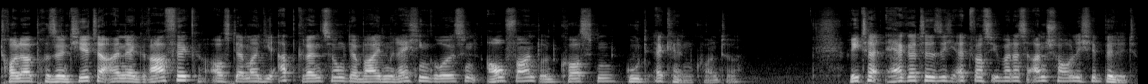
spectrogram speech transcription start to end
Troller präsentierte eine Grafik, aus der man die Abgrenzung der beiden Rechengrößen Aufwand und Kosten gut erkennen konnte. Rita ärgerte sich etwas über das anschauliche Bild.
